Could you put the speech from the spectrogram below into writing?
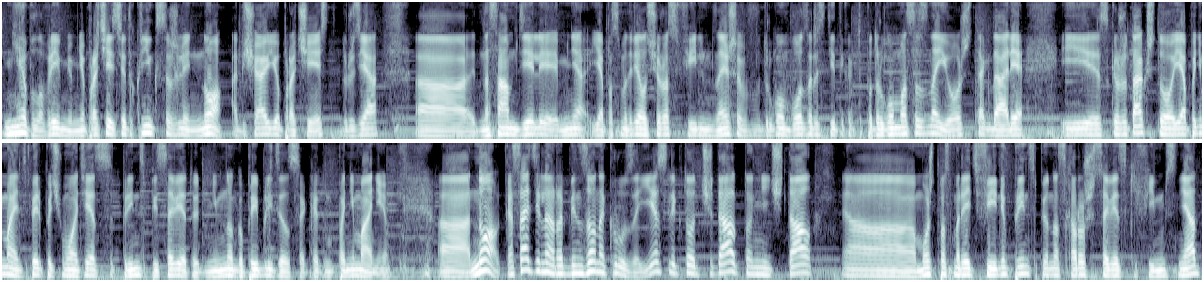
не было времени мне прочесть эту книгу, к сожалению, но обещаю ее прочесть, друзья. Э, На самом деле, меня, я посмотрел еще раз фильм, знаешь, в другом возрасте ты как-то по-другому осознаешь и так далее. И скажу так, что я понимаю теперь, почему отец, в принципе, советует. Немного приблизился к этому пониманию. Но касательно Робинзона Круза, если кто читал, кто не читал, может посмотреть фильм. В принципе, у нас хороший советский фильм снят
